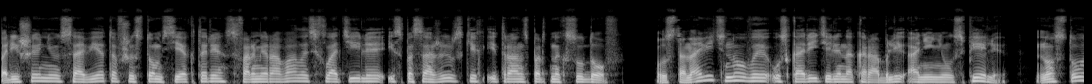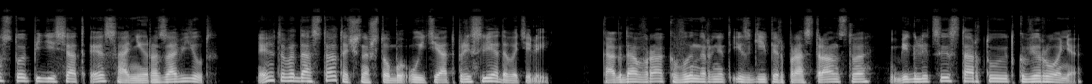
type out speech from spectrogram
по решению Совета в шестом секторе сформировалась флотилия из пассажирских и транспортных судов. Установить новые ускорители на корабли они не успели, но 100-150С они разовьют. Этого достаточно, чтобы уйти от преследователей. Когда враг вынырнет из гиперпространства, беглецы стартуют к Вероне.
